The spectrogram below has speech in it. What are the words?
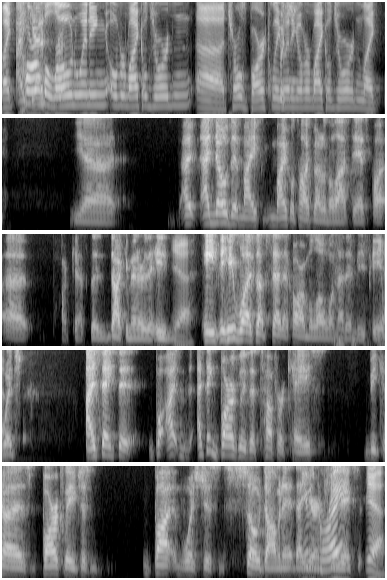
Like Karl Malone winning over Michael Jordan, uh, Charles Barkley which, winning over Michael Jordan, like. Yeah, I, I know that Mike Michael talked about it on the Last Dance po- uh, podcast, the documentary that he yeah he he was upset that Karl Malone won that MVP, yeah. which I think that but I I think Barkley's a tougher case because Barkley just but was just so dominant that he year in great. Phoenix. Yeah.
